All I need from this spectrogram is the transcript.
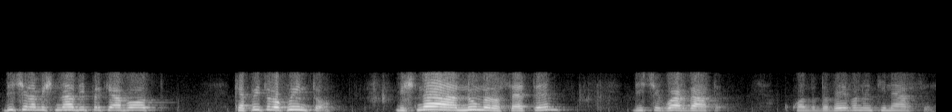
Dice la Mishnah di perché Avot, capitolo quinto, Mishnah numero 7, dice guardate, quando dovevano inchinarsi,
